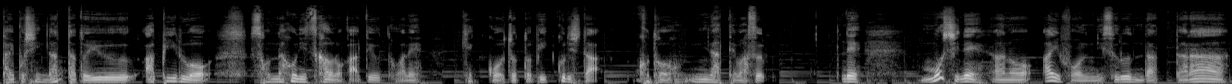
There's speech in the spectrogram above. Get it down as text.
タイプ C になったというアピールをそんな風に使うのかというのがね、結構ちょっとびっくりしたことになってます。で、もしね、あの iPhone にするんだったら、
